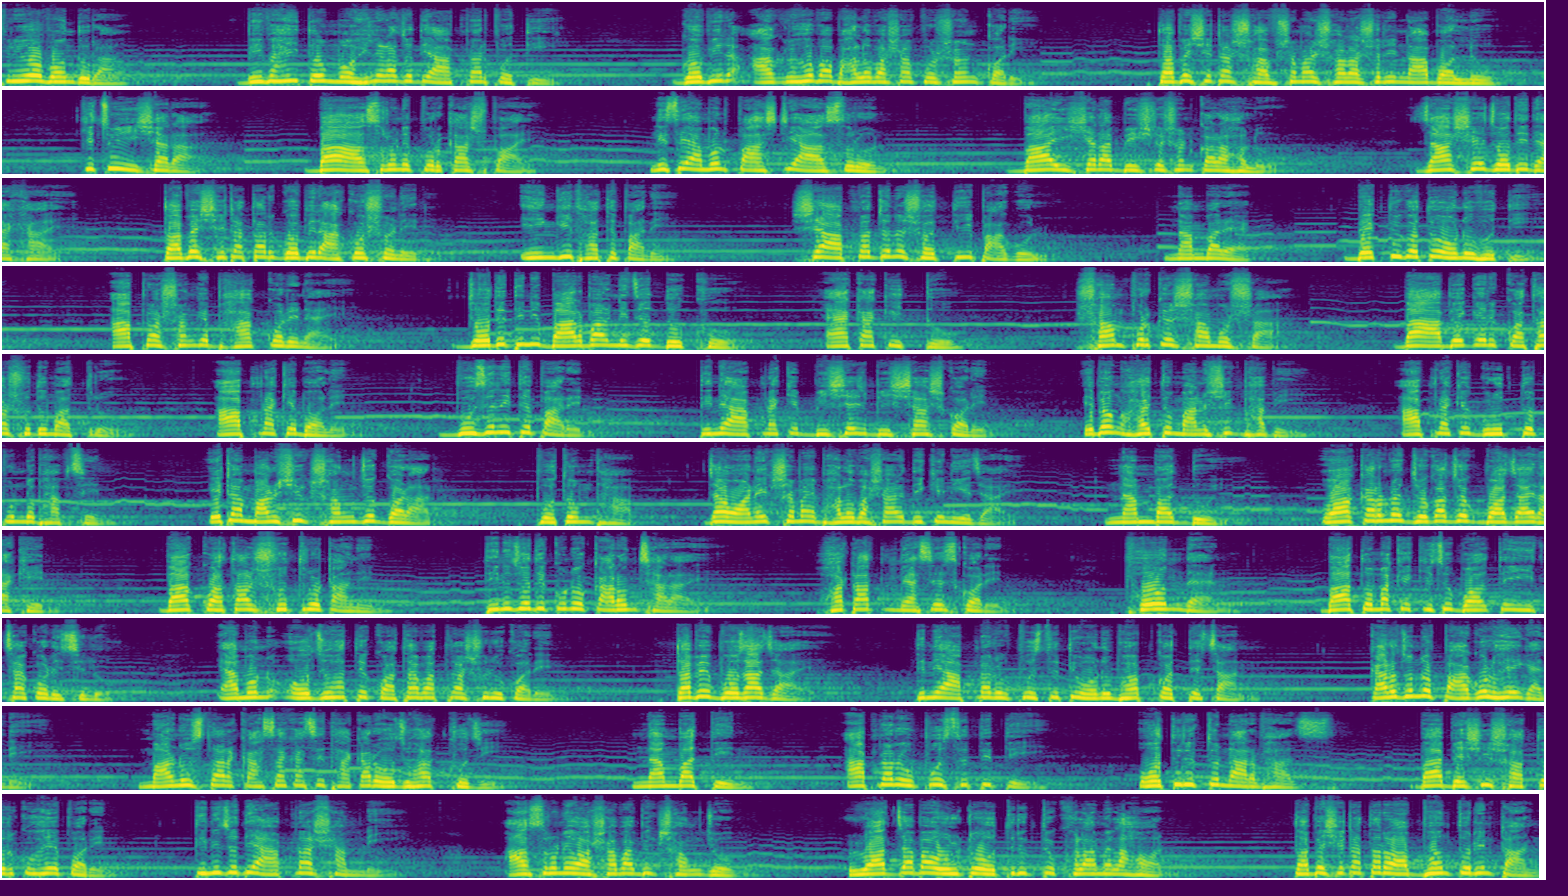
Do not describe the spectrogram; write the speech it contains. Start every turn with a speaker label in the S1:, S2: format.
S1: প্রিয় বন্ধুরা, বিবাহিত মহিলারা যদি আপনার প্রতি গভীর আগ্রহ বা ভালোবাসা পোষণ করে, তবে সেটা সবসময় সরাসরি না বললেও কিছু ইশারা বা আচরণে প্রকাশ পায়। নিচে এমন পাঁচটি আচরণ বা ইশারা বিশ্লেষণ করা হলো, যা সে যদি দেখায়, তবে সেটা তার গভীর আকর্ষণের ইঙ্গিত হতে পারে। সে আপনার জন্য সত্যিই পাগল। নাম্বার এক, ব্যক্তিগত অনুভূতি। আপনার সঙ্গে ভাগ করে নেয়। যদি তিনি বারবার নিজের দুঃখ, একাকিত্ব, সম্পর্কের সমস্যা বা আবেগের কথা শুধুমাত্র আপনাকে বলেন, বুঝে নিতে পারেন, তিনি আপনাকে বিশেষ বিশ্বাস করেন এবং হয়তো মানসিকভাবেই আপনাকে গুরুত্বপূর্ণ ভাবছেন। এটা মানসিক সংযোগ গড়ার প্রথম ধাপ, যা অনেক সময় ভালোবাসার দিকে নিয়ে যায়। নাম্বার দুই, অকারণে যোগাযোগ বজায় রাখেন বা কথার সূত্র টানেন। তিনি যদি কোনো কারণ ছাড়ায় হঠাৎ মেসেজ করেন, ফোন দেন বা তোমাকে কিছু বলতে ইচ্ছা করেছিল, এমন অজুহাতে কথাবার্তা শুরু করেন, তবে বোঝা যায় তিনি আপনার উপস্থিতি অনুভব করতে চান। কারও জন্য পাগল হয়ে গেলে মানুষ তার কাছাকাছি থাকার অজুহাত খোঁজে। নাম্বার তিন, আপনার উপস্থিতিতে অতিরিক্ত নার্ভাস বা বেশি সতর্ক হয়ে পড়েন। তিনি যদি আপনার সামনেই আচরণে অস্বাভাবিক সংযম, লজ্জা বা উল্টো অতিরিক্ত খোলামেলা হন, তবে সেটা তার অভ্যন্তরীণ টান।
